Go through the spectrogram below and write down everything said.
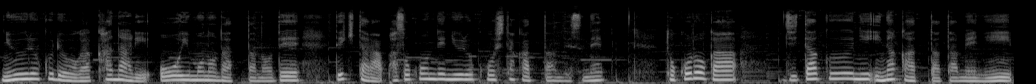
入力量がかなり多いものだったのでできたらパソコンで入力をしたかったんですね。ところが自宅にいなかったために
